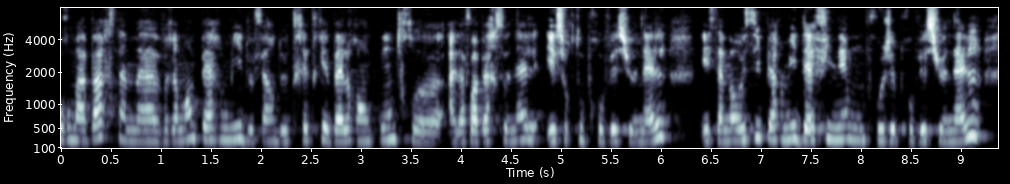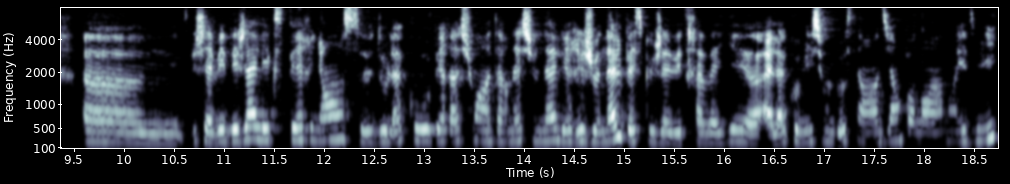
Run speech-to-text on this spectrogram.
pour ma part, ça m'a vraiment permis de faire de très très belles rencontres euh, à la fois personnelles et surtout professionnelles. Et ça m'a aussi permis d'affiner mon projet professionnel. Euh, j'avais déjà l'expérience de la coopération internationale et régionale parce que j'avais travaillé euh, à la Commission de l'océan Indien pendant un an et demi.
